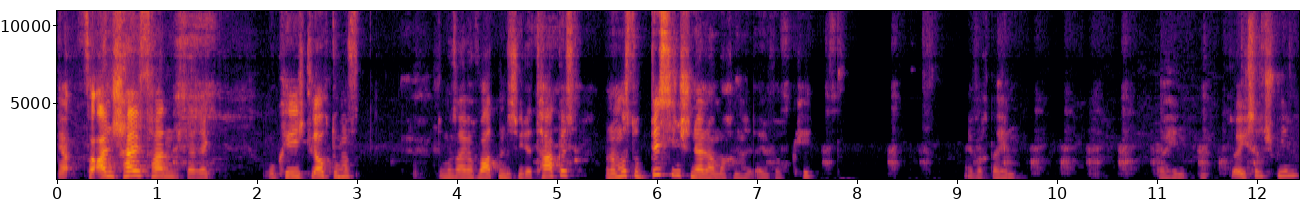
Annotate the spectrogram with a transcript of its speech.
Ja, für einen Schallfaden verreckt. Okay, ich glaube, du musst, du musst einfach warten, bis wieder Tag ist. Und dann musst du ein bisschen schneller machen, halt einfach, okay? Einfach dahin. Da hinten. Soll ich sonst spielen?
